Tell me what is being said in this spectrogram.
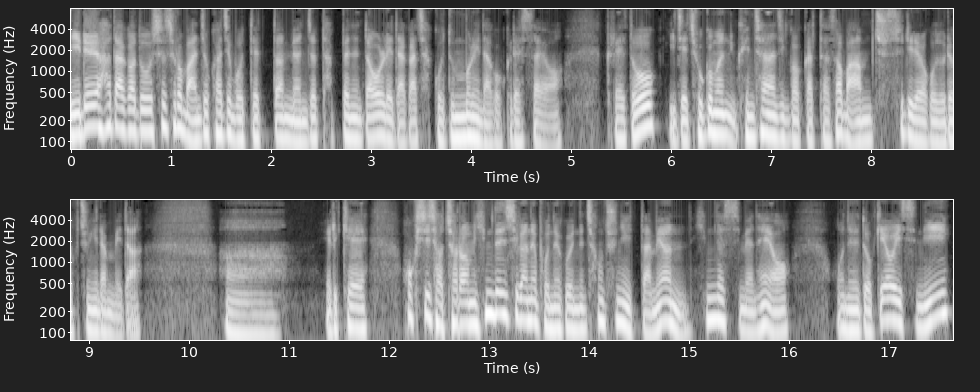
일을 하다가도 스스로 만족하지 못했던 면접 답변을 떠올리다가 자꾸 눈물이 나고 그랬어요. 그래도 이제 조금은 괜찮아진 것 같아서 마음 추스리려고 노력 중이랍니다. 아, 이렇게 혹시 저처럼 힘든 시간을 보내고 있는 청춘이 있다면 힘냈으면 해요. 오늘도 깨어있으니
